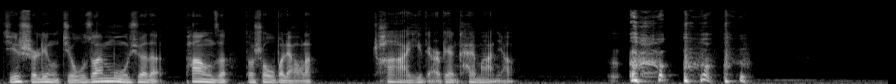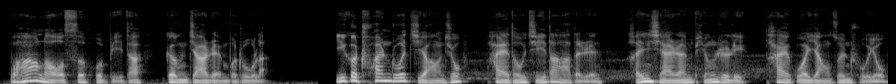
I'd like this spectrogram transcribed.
即使令久钻墓穴的胖子都受不了了，差一点便开骂娘。华老似乎比他更加忍不住了。一个穿着讲究、派头极大的人，很显然平日里太过养尊处优，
